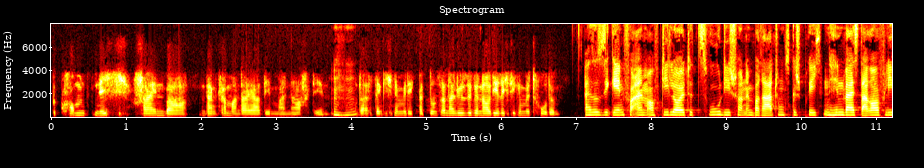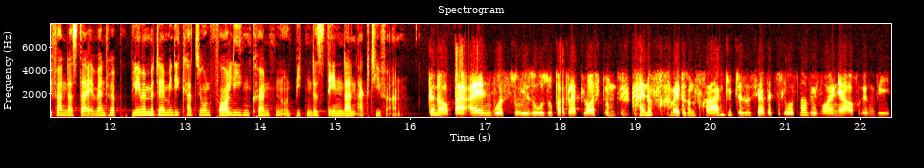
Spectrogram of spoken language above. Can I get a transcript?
bekommt nicht scheinbar. Dann kann man da ja dem mal nachgehen. Mhm. Und da ist, denke ich, eine Medikationsanalyse genau die richtige Methode. Also Sie gehen vor allem auf die Leute zu, die schon im Beratungsgespräch einen Hinweis darauf liefern, dass da eventuell Probleme mit der Medikation vorliegen könnten und bieten das denen dann aktiv an. Genau, bei allen, wo es sowieso super glatt läuft und keine weiteren Fragen gibt, ist es ja witzlos. Ne? Wir wollen ja auch irgendwie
